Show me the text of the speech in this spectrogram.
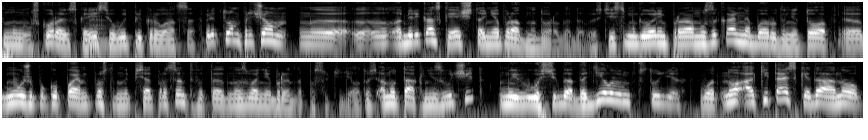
ну, скоро, скорее да. всего, будет прикрываться. Притом, причем э, американское, я считаю, неоправданно дорого. Да. То есть, если мы говорим про музыкальное музыкальное оборудование, то э, мы уже покупаем просто на 50%, это название бренда, по сути дела. То есть оно так не звучит, мы его всегда доделываем в студиях. Вот. Ну, а китайское, да, оно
